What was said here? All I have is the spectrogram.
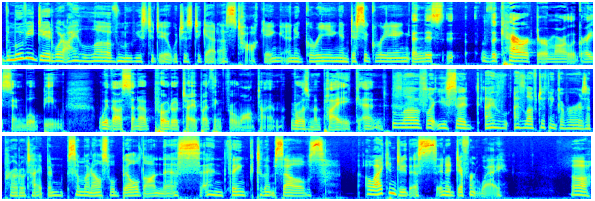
the movie did what I love movies to do, which is to get us talking and agreeing and disagreeing. And this the character Marla Grayson will be with us and a prototype, I think, for a long time. Rosamund Pike and love what you said. I I love to think of her as a prototype, and someone else will build on this and think to themselves, "Oh, I can do this in a different way." Oh.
